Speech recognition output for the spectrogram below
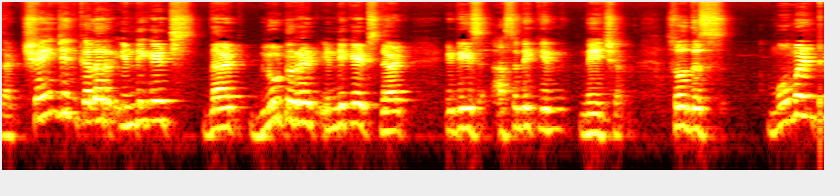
The change in color indicates that blue to red indicates that it is acidic in nature. So this movement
